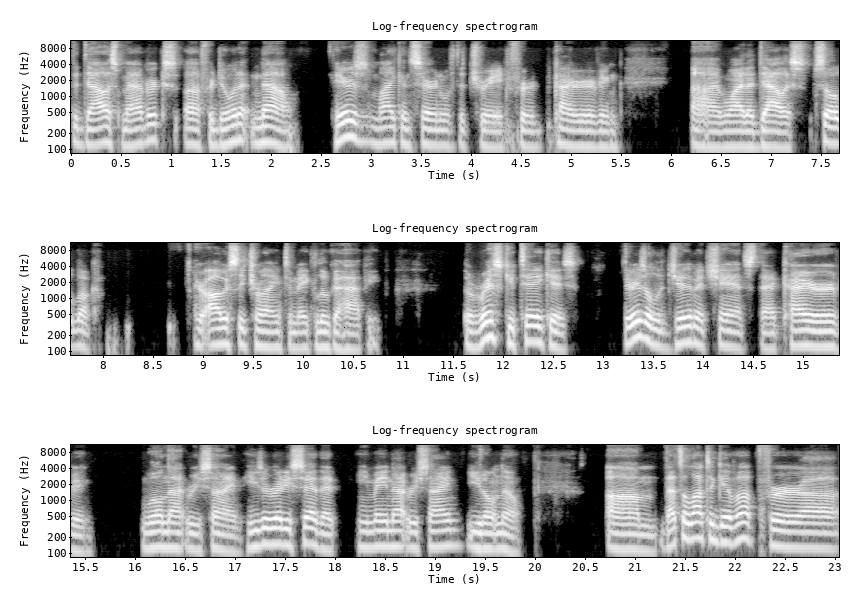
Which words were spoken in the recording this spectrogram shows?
the Dallas Mavericks uh, for doing it. Now, here's my concern with the trade for Kyrie Irving uh, and why the Dallas. So look, you're obviously trying to make Luka happy. The risk you take is there is a legitimate chance that Kyrie Irving will not resign. He's already said that he may not resign. You don't know. Um, that's a lot to give up for uh,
